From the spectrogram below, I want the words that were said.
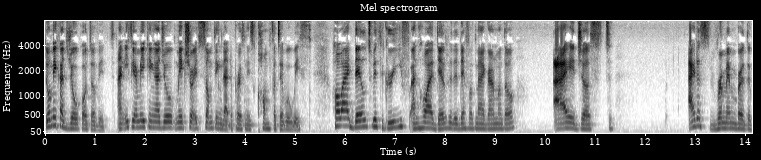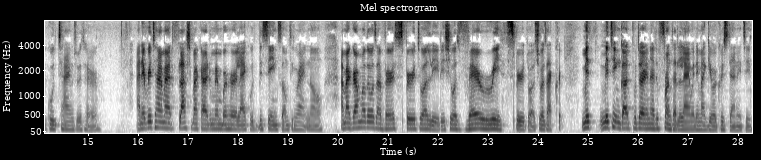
Don't make a joke out of it and if you're making a joke make sure it's something that the person is comfortable with. How i dealt with grief and how i dealt with the death of my grandmother i just i just remember the good times with her and every time I had flashback, I remember her like would be saying something right now. And my grandmother was a very spiritual lady. She was very spiritual. She was a meeting God put her in at the front of the line when he might give her Christianity,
